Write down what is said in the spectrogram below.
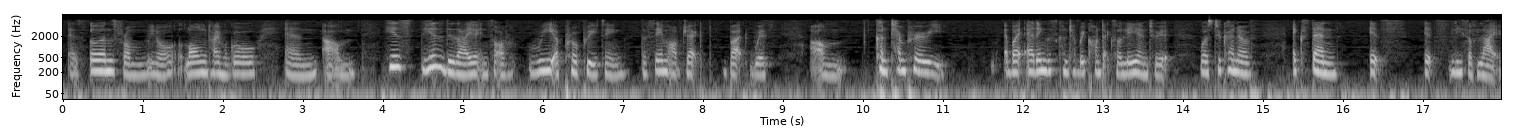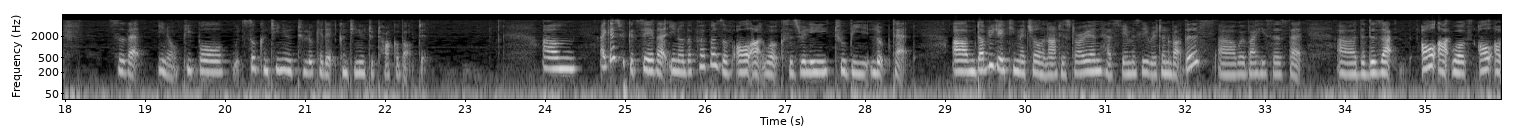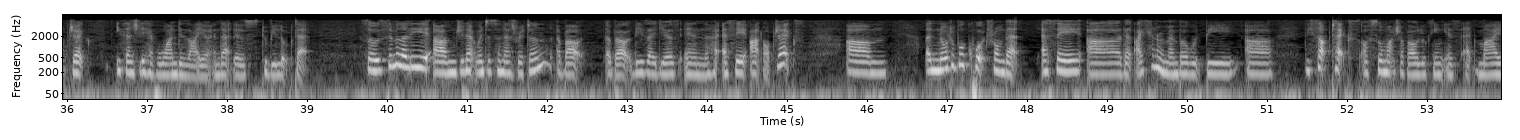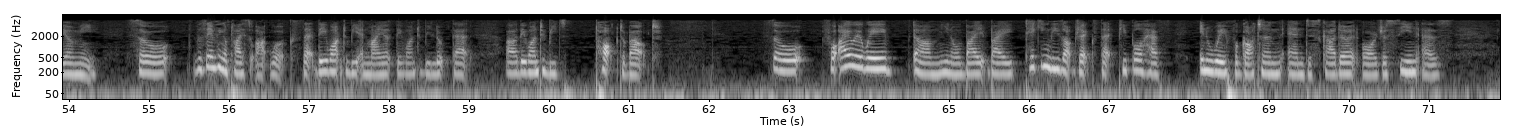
as urns from you know a long time ago, and um, his his desire in sort of reappropriating the same object but with um, contemporary by adding this contemporary context or layer into it was to kind of extend its its lease of life so that you know people would still continue to look at it, continue to talk about it. Um, I guess we could say that you know the purpose of all artworks is really to be looked at. Um, W.J.T. Mitchell, an art historian, has famously written about this, uh, whereby he says that uh, the desi all artworks, all objects essentially have one desire, and that is to be looked at. So similarly, um, Jeanette Winterson has written about about these ideas in her essay Art Objects. Um, a notable quote from that essay uh, that I can remember would be uh, the subtext of so much of our looking is admire me. So the same thing applies to artworks that they want to be admired, they want to be looked at, uh, they want to be talked about. So for Ai Weiwei, um, you know, by by taking these objects that people have in a way forgotten and discarded or just seen as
